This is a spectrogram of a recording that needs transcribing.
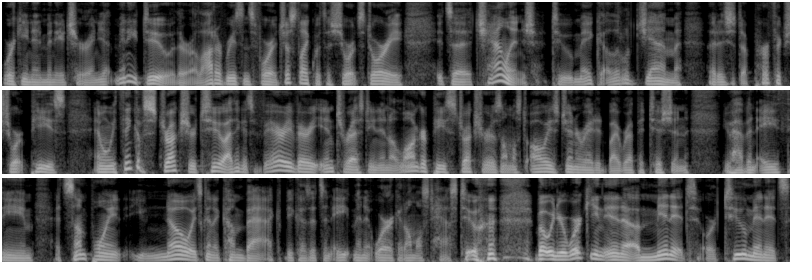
working in miniature, and yet many do. There are a lot of reasons for it. Just like with a short story, it's a challenge to make a little gem that is just a perfect short piece. And when we think of structure, too, I think it's very, very interesting. In a longer piece, structure is almost always generated by repetition. You have an A theme. At some point, you know it's going to come back because it's an eight minute work. It almost has to. but when you're working in a minute or two minutes,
